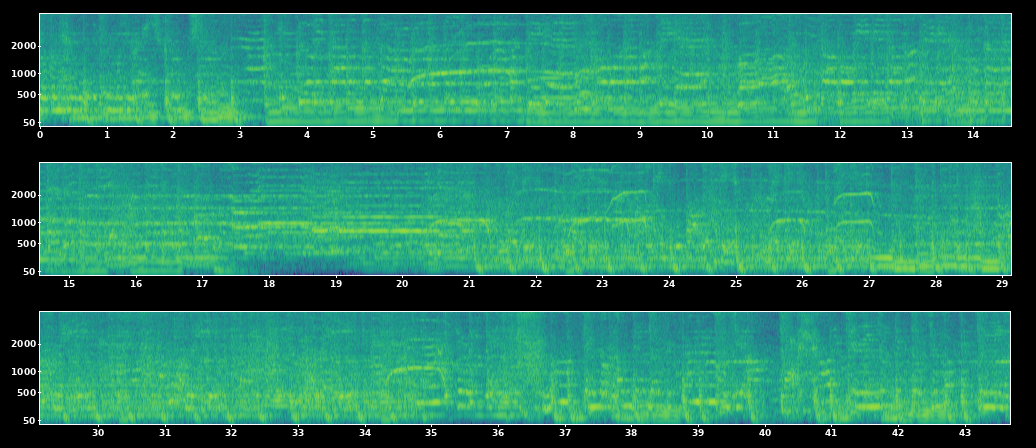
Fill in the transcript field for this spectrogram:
You're gonna handle this, and you're ready to shoot. 무엇에너 언젠가 세상을 먼지 없게 겁에 질린 눈빛도 잘못했으니까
